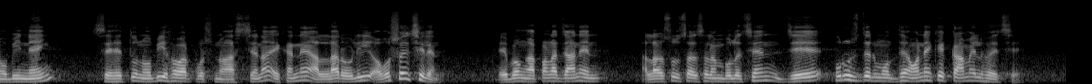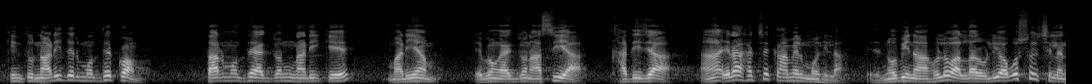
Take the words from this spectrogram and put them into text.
নবী নেই, সেহেতু নবী হওয়ার প্রশ্ন আসছে না। এখানে আল্লাহর অলি অবশ্যই ছিলেন। এবং আপনারা জানেন আল্লাহ রসুল সাল্লাম বলেছেন যে পুরুষদের মধ্যে অনেকে কামেল হয়েছে, কিন্তু নারীদের মধ্যে কম। তার মধ্যে একজন নারীকে মারিয়াম এবং একজন আসিয়া খাদিজা হ্যাঁ এরা হচ্ছে কামেল মহিলা। নবী না হলেও আল্লাহর অলি অবশ্যই ছিলেন।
